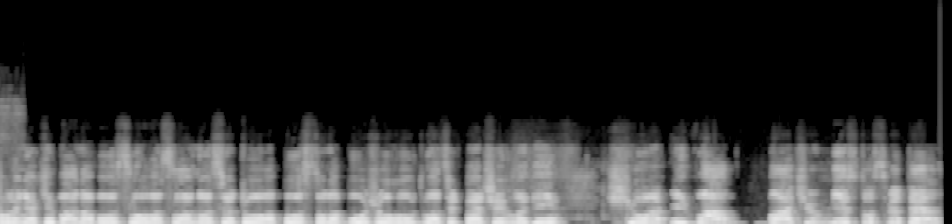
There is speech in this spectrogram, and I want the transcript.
Правленнях Івана Богослова, славного святого апостола Божого в 21 главі, що Іван бачив місто святе,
